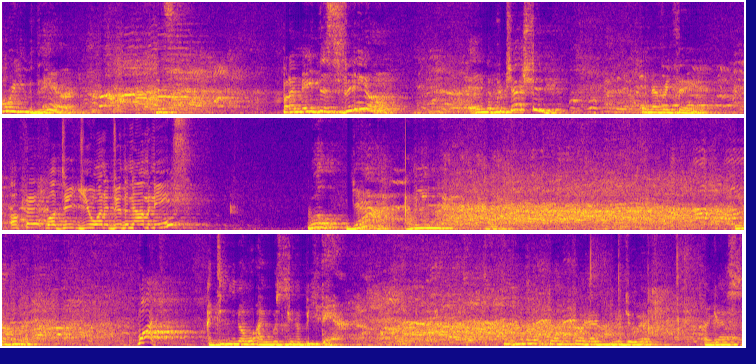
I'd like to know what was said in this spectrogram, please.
How are you there? That's- but I made this video and the projection and everything. Okay, well, do you want to do the nominees? Well, yeah. I mean, you know, What? I didn't know I was gonna be there. You know what, Go, go ahead, you do it. I guess.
